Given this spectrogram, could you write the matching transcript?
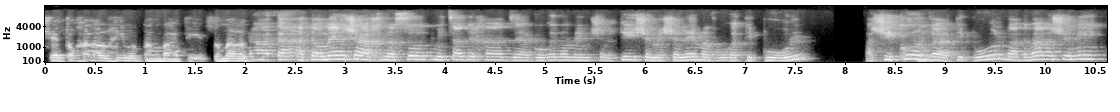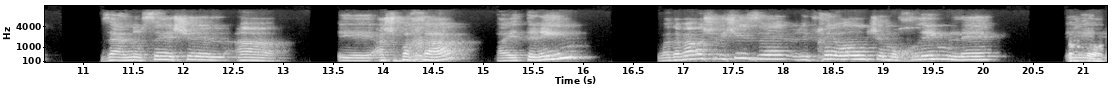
שתוכל להרחיב אותם בעתיד. זאת אומרת... אתה, אתה אומר שההכנסות מצד אחד זה הגורם הממשלתי שמשלם עבור הטיפול, השיכון והטיפול, והדבר השני זה הנושא של ההשבחה, ההיתרים, והדבר השלישי זה רווחי הון שמוכרים ל... נכון.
